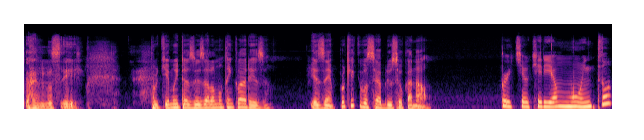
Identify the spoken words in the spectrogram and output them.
não sei. Porque muitas vezes ela não tem clareza. Exemplo, por que, que você abriu seu canal? Porque eu queria muito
